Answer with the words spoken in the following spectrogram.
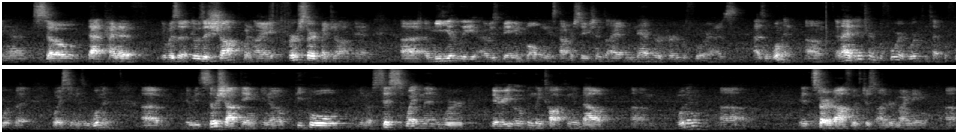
and so that kind of it was a it was a shock when I first started my job and uh, immediately I was being involved in these conversations I had never heard before as as a woman. Um, and I had interned before, I'd worked in tech before, but always seen as a woman. Um, it was so shocking, you know, people, you know, cis white men were very openly talking about women. Uh, it started off with just undermining um,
